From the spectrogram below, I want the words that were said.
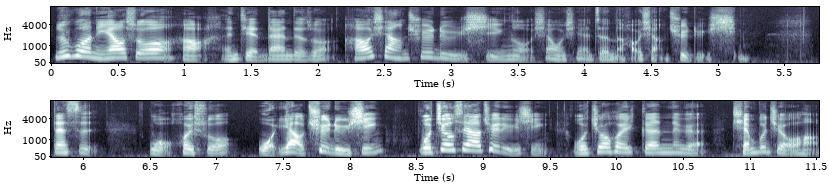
如果你要说好，很简单的说，好想去旅行哦，像我现在真的好想去旅行，但是。我会说我要去旅行，我就是要去旅行，我就会跟那个前不久哈，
